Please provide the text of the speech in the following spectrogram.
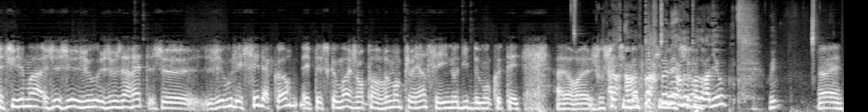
Excusez-moi, je, je, je, vous- je vous arrête, je, je vais vous laisser, d'accord Mais parce que moi, j'entends vraiment plus rien, c'est inaudible de mon côté. Alors, euh, je vous souhaite Ah, une un bonne partenaire de. Pod Radio? Ouais.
